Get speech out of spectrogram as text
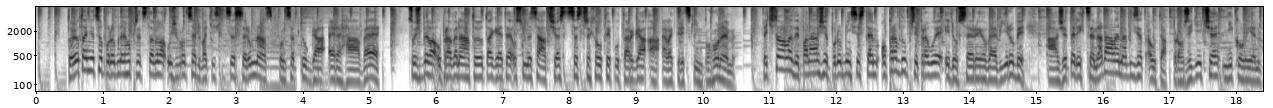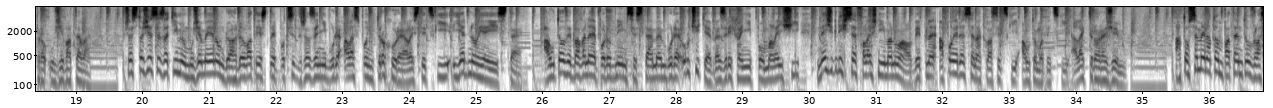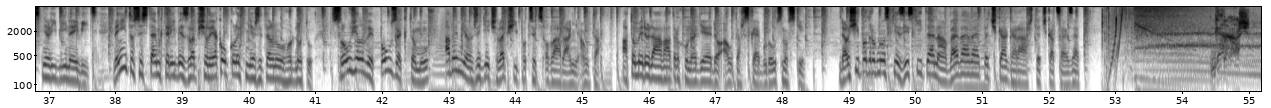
Toyota něco podobného představila už v roce 2017 v konceptu GRHV, což byla upravená Toyota GT86 se střechou typu Targa a elektrickým pohonem. Teď to ale vypadá, že podobný systém opravdu připravuje i do sériové výroby a že tedy chce nadále nabízet auta pro řidiče, nikoli jen pro uživatele. Přestože se zatím můžeme jenom dohadovat, jestli pocit řazení bude alespoň trochu realistický, jedno je jisté. Auto vybavené podobným systémem bude určitě ve zrychlení pomalejší, než když se falešný manuál vypne a pojede se na klasický automatický elektrorežim. A to se mi na tom patentu vlastně líbí nejvíc. Není to systém, který by zlepšil jakoukoliv měřitelnou hodnotu. Sloužil by pouze k tomu, aby měl řidič lepší pocit z ovládání auta. A to mi dodává trochu naděje do autařské budoucnosti. Další podrobnosti zjistíte na www.garage.cz. Garáž.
